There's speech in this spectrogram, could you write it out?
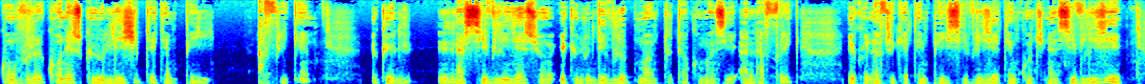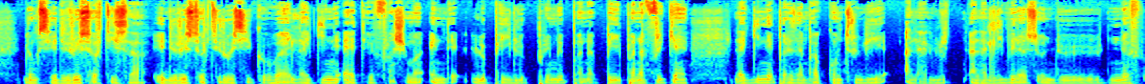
qu'on reconnaisse que l'Égypte est un pays africain et que la civilisation et que le développement, tout a commencé en Afrique et que l'Afrique est un pays civilisé, est un continent civilisé. Donc c'est de ressortir ça et de ressortir aussi que ouais, la Guinée a été franchement un le pays, le premier pays panafricain. La Guinée, par exemple, a contribué à la lutte, à la libération de 9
